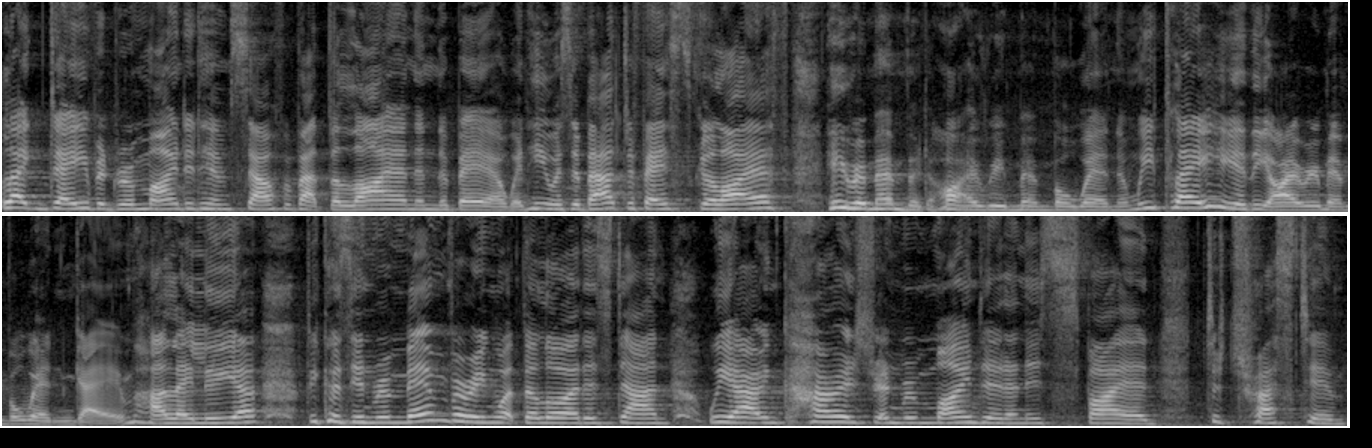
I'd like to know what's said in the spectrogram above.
Like David reminded himself about the lion and the bear. When he was about to face Goliath, he remembered, I remember when. And we play here the I remember when game. Hallelujah. Because in remembering what the Lord has done, we are encouraged and reminded and inspired to trust him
